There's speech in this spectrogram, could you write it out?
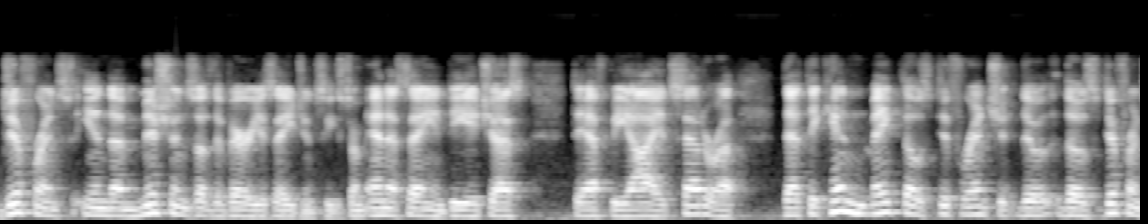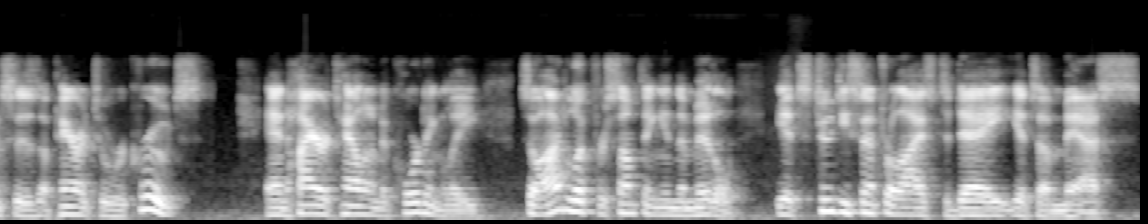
difference in the missions of the various agencies, from NSA and DHS to FBI, et cetera, that they can make those differenti- those differences apparent to recruits and hire talent accordingly. So I'd look for something in the middle. It's too decentralized today. It's a mess,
